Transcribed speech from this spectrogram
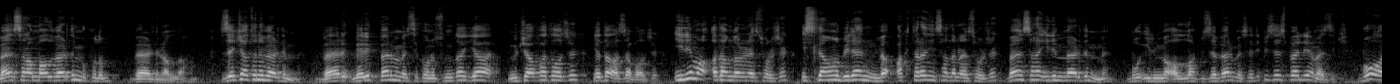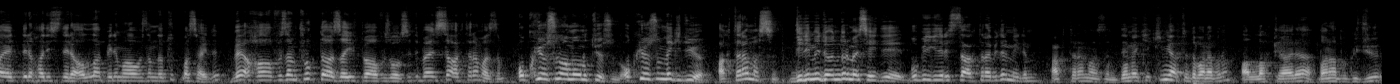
Ben sana mal verdim mi kulum? Verdin Allah'ım. Zekatını verdin mi? Ver, verip vermemesi konusunda ya mükafat alacak ya da azap alacak. İlim adamlarına ne soracak? İslam'ı bilen ve aktaran insanlara ne soracak? Ben sana ilim verdim mi? Bu ilmi Allah bize vermeseydi biz ezberleyemezdik. Bu ayetleri, hadisleri Allah benim hafızamda tutmasaydı ve hafızam çok daha zayıf bir hafıza olsaydı ben size aktaramazdım. Okuyorsun ama unutuyorsun. Okuyorsun ve gidiyor. Aktaramazsın. Dilimi döndürmeseydi bu bilgileri size aktarabilir miydim? Aktaramazdım. Demek ki kim yaptırdı bana bunu? Allah Teala bana bu gücü,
